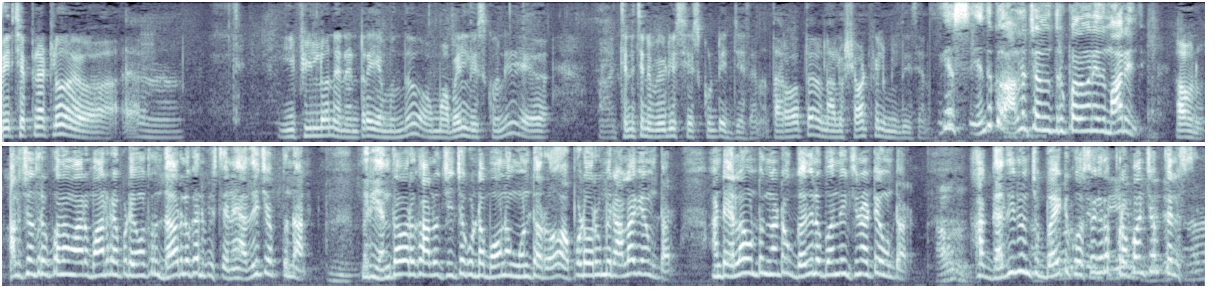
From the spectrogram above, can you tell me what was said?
మీరు చెప్పినట్లు ఈ ఫీల్డ్లో నేను ఎంటర్ అయ్యే ముందు మొబైల్ తీసుకొని చిన్న చిన్న వీడియోస్ చేసుకుంటూ ఇది చేశాను. తర్వాత నాలుగు షార్ట్ ఫిల్మ్లు తీశాను. ఎస్ ఎందుకు? ఆలోచన దృక్పథం అనేది మారింది. అవును. ఆలోచన దృక్పథం మారి మారినప్పుడు ఏమవుతుంది? దారులు కనిపిస్తాయి నేను అదే చెప్తున్నాను. మీరు ఎంతవరకు ఆలోచించకుండా మౌనంగా ఉంటారో అప్పటి వరకు మీరు అలాగే ఉంటారు. అంటే ఎలా ఉంటుందంటే ఒక గదిలో బంధించినట్టే ఉంటారు. ఆ గది నుంచి బయటకు వస్తే కదా ప్రపంచం తెలుస్తుంది.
